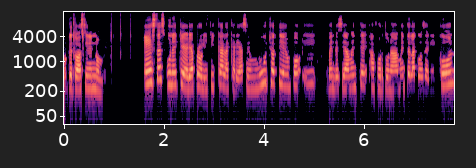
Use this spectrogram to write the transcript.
porque todas tienen nombre. Esta es una Echeveria prolífica, la que haría hace mucho tiempo y bendecidamente, afortunadamente la conseguí con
